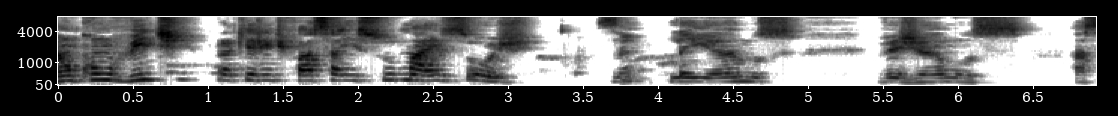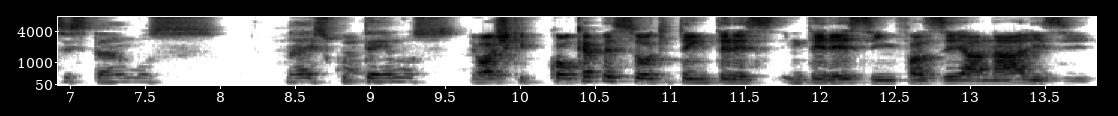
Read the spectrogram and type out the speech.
é um convite para que a gente faça isso mais hoje. Sim. Né? Leiamos, vejamos, assistamos, né? escutemos. Eu acho que qualquer pessoa que tem interesse, interesse em fazer análise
